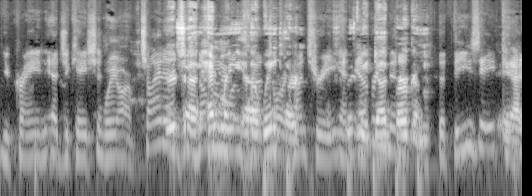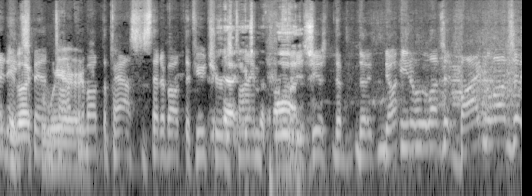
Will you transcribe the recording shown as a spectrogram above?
Ukraine, education. We are. China Here's, is the uh, number Henry, one uh, threat to our Winkler. country, and every Doug Burgum. that these eight Yeah, candidates looked spend weird. talking about the past instead about the future Here's, is uh, here's time. the Fonz. It's just the, the you know who loves it? Biden loves it,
